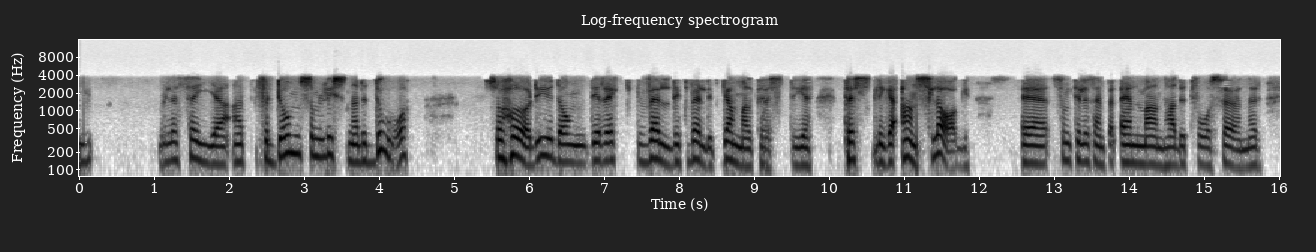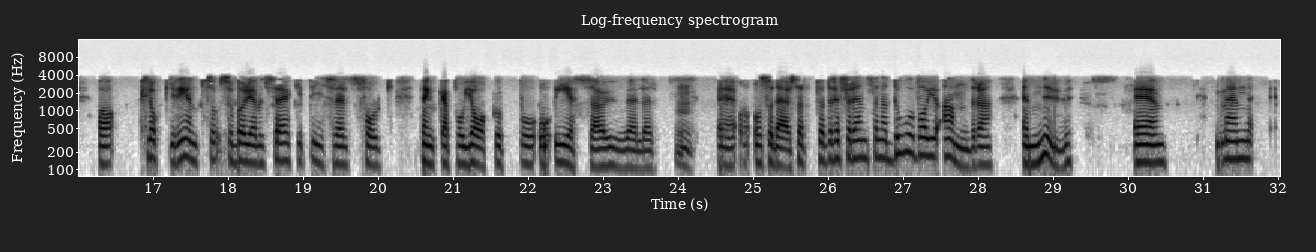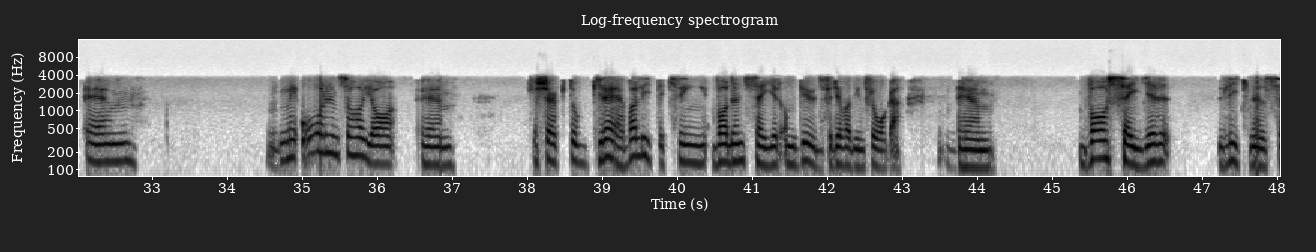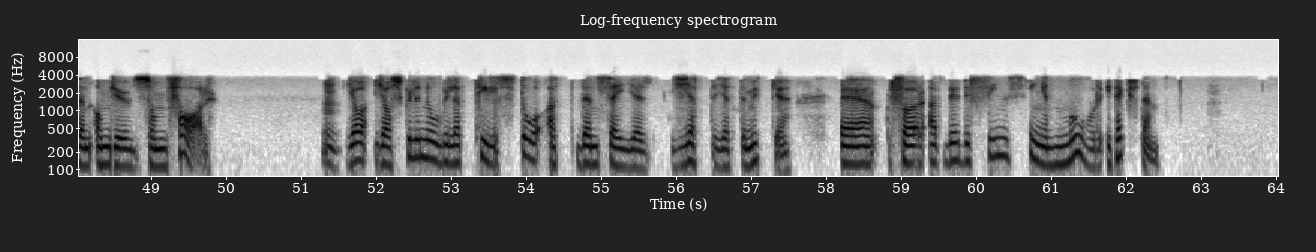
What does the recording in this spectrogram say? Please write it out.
vilja säga att för de som lyssnade då så hörde ju de direkt väldigt, väldigt gammaltestliga anslag. Eh, som till exempel en man hade två söner. Ja, klockrent så, så börjar väl säkert Israels folk tänka på Jakob och, och Esau eller mm. eh, och, och sådär. Så, att, så att referenserna då var ju andra än nu. Eh, men eh, med åren så har jag eh, försökt att gräva lite kring vad den säger om Gud, för det var din fråga. Mm. Eh, vad säger liknelsen om Gud som far? Mm. Jag, jag skulle nog vilja tillstå att den säger jätte, jättemycket. Eh, för att det, det, finns ingen mor i texten.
